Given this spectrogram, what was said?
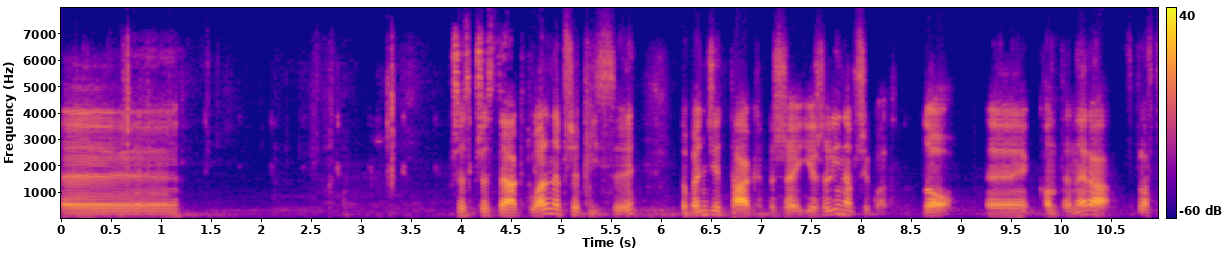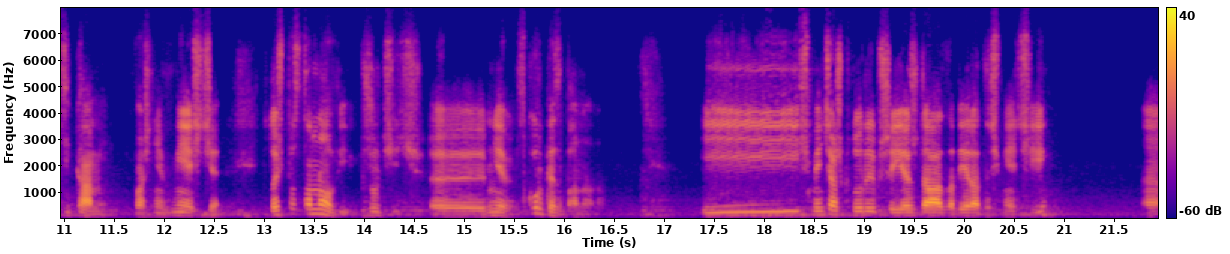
e, przez, przez te aktualne przepisy, to będzie tak, że jeżeli na przykład do kontenera z plastikami właśnie w mieście. Ktoś postanowi wrzucić, e, nie wiem, skórkę z banana. I śmieciarz, który przyjeżdża, zabiera te śmieci, e,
